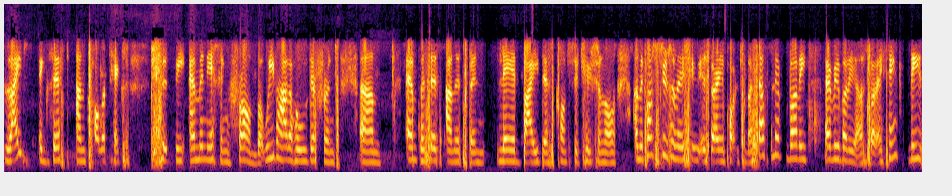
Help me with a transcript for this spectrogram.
lives exist and politics should be emanating from. But we've had a whole different um, emphasis and it's been led by this constitutional and the constitutional issue is very important to myself and everybody everybody else. But I think these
